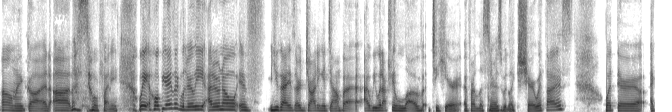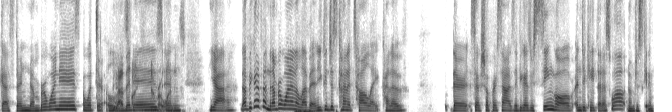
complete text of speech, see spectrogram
oh my god uh that's so funny wait hope you guys like literally i don't know if you guys are jotting it down but I, we would actually love to hear if our listeners would like share with us what their i guess their number one is or what their 11 fine. is Number one and yeah that'd be kind of fun number one and 11 you can just kind of tell like kind of their sexual personalities if you guys are single indicate that as well no i'm just kidding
